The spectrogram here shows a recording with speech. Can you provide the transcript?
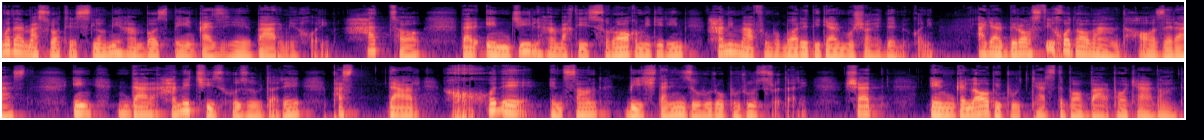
ما در مسرات اسلامی هم باز به این قضیه بر می‌خوریم. حتی در انجیل هم وقتی سراغ می‌گیریم همین مفهوم رو بار دیگر مشاهده می‌کنیم. اگر به راستی خداوند حاضر است این در همه چیز حضور داره پس در خود انسان بیشترین ظهور و بروز رو داره. شاید انقلابی بود که از باب برپا کردند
